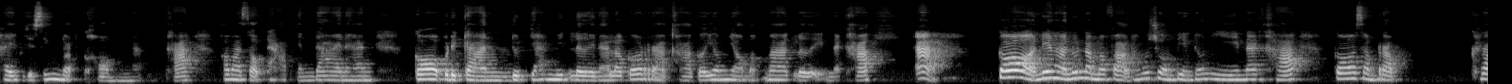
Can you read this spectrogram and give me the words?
thaipurchasing.com นะคะ เข้ามาสอบถามกันได้นะคะ ก็บริการดุดย่านมิดเลยนะ แล้วก็ราคาก็ย่อมเยาวมาก ๆ เลยนะคะ อะก็เนี่ยค่ะนุ่นนำมาฝากท่านผู้ชมเพียงเท่านี้นะคะ ก็สำหรับใคร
